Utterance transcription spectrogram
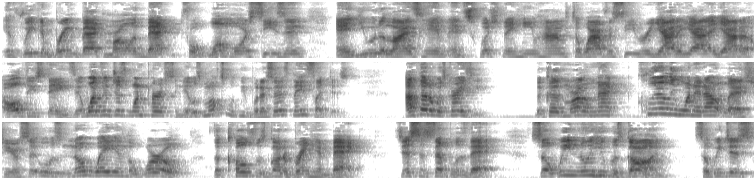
if we can bring back Marlon back for one more season and utilize him and switch Nyheim Hines to wide receiver, yada yada yada, all these things. It wasn't just one person; it was multiple people that said things like this. I thought it was crazy because Marlon Mack clearly wanted out last year, so it was no way in the world the Colts was going to bring him back. Just as simple as that. So we knew he was gone. So we just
